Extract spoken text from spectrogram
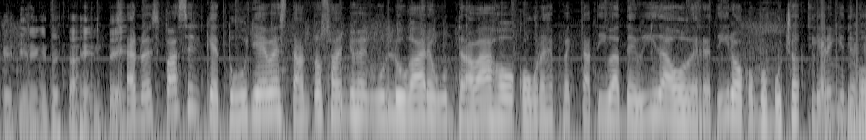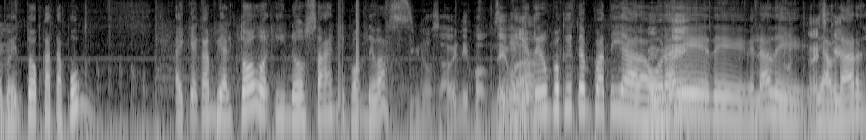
que tienen toda esta O gente. sea, no es fácil que tú lleves tantos años en un lugar, en un trabajo, con unas expectativas de vida o de retiro, como muchos tienen, y de momento, catapum. Hay que cambiar todo y no sabes ni para dónde vas. Y no saben ni para Así dónde que hay que tener un poquito de empatía a la Bebé. hora de, de, ¿verdad? de, No- no de es que- hablar.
